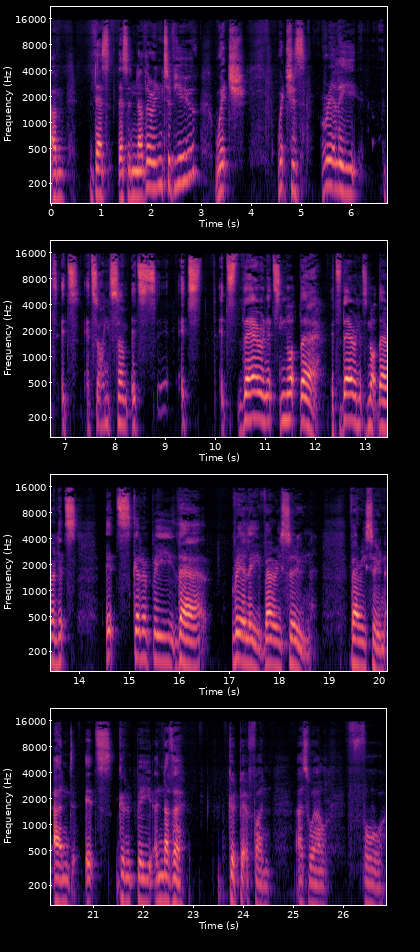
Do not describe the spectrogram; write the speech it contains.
Um, there's there's another interview which which is really it's it's, it's on some it's it's it's there and it's not there. It's there and it's not there and it's it's gonna be there really very soon. Very soon. And it's gonna be another good bit of fun as well for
